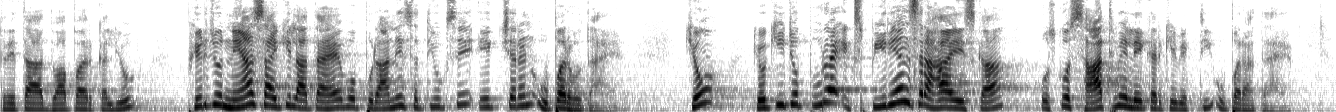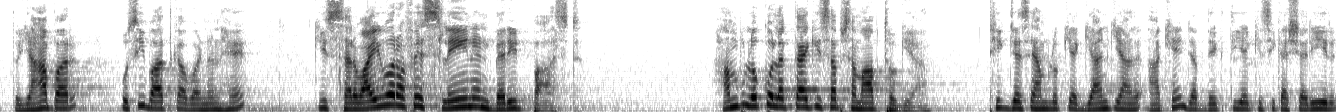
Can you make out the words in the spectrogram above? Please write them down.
त्रेता, द्वापर, कलयुग, फिर जो नया साइकिल आता है, वो पुराने सतयुग से एक चरण ऊपर होता है। क्यों? क्योंकि जो पूरा एक्सपीरियंस रहा है इसका, उसको साथ में लेकर के व्यक्ति ऊपर आता है। तो यहाँ पर उसी बात का वर्णन है कि survivor of a slain and buried past हम लोग को लगता है कि सब समाप्त हो गया। ठीक जैसे हम लोग की अज्ञान की आँखें जब देखती है किसी का शरीर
